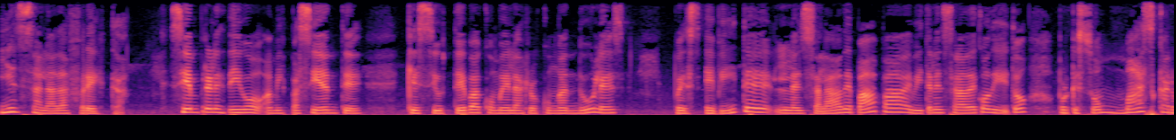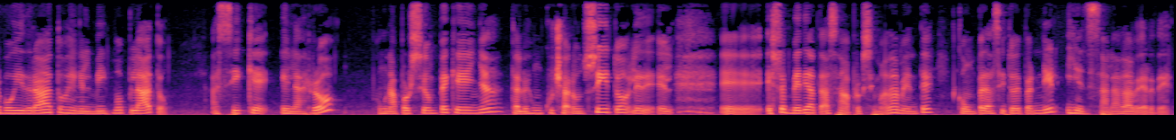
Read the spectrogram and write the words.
y ensalada fresca. Siempre les digo a mis pacientes que si usted va a comer arroz con andules, pues evite la ensalada de papa, evite la ensalada de codito, porque son más carbohidratos en el mismo plato. Así que el arroz una porción pequeña, tal vez un cucharoncito, eh, eso es media taza aproximadamente, con un pedacito de pernil y ensalada verde.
